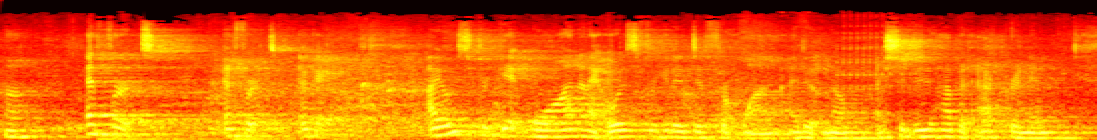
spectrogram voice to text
Huh? Effort. Effort. Okay. I always forget one and I always forget a different one. I don't know. I should have an acronym.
